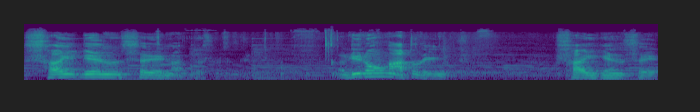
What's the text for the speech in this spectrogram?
再現性なんです理論が後で再現性なんですね。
